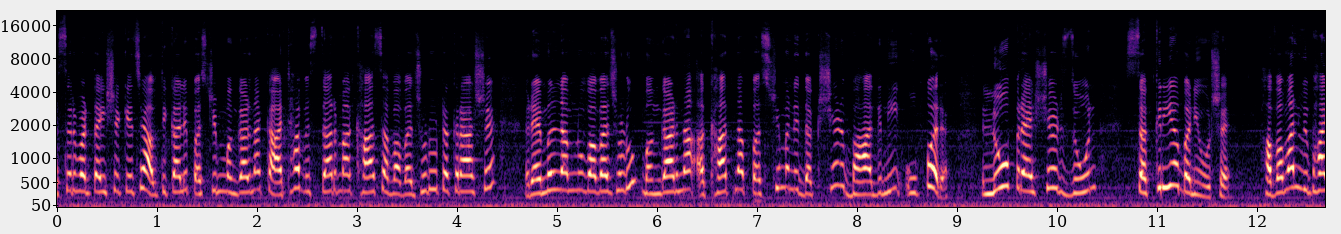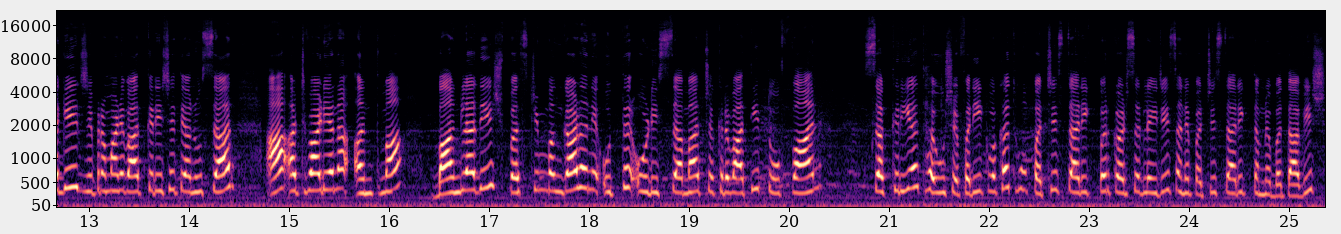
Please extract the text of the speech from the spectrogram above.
અસર વર્તાઈ શકે છે. આવતીકાલે પશ્ચિમ બંગાળના કાંઠા વિસ્તારમાં ખાસ આ વાવાઝોડું ટકરાશે. રેમલ નામનું વાવાઝોડું બંગાળના અખાતના પશ્ચિમ અને દક્ષિણ ભાગની ઉપર લો પ્રેશર ઝોન સક્રિય બન્યો છે. હવામાન વિભાગે જે પ્રમાણે વાત કરી છે તે અનુસાર આ અઠવાડિયાના અંતમાં બાંગ્લાદેશ, પશ્ચિમ બંગાળ અને ઉત્તર ઓડિશામાં ચક્રવાતી તોફાન સક્રિય થયું છે. ફરી એક વખત હું પચીસ તારીખ પર કર્સર લઈ જઈશ અને પચીસ તારીખ તમને બતાવીશ.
